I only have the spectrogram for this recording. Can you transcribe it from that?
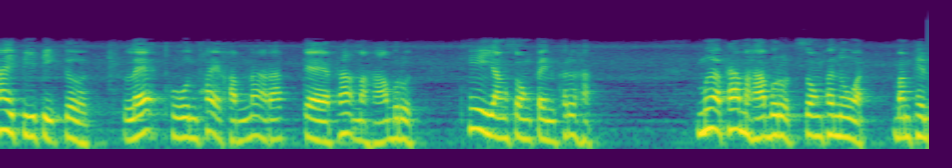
ให้ปีติเกิด และทูลถ้อยคำน่ารัก แก่พระมหาบุรุษที่ยังทรงเป็นครือขัดเมื่อพระมหาบุรุษทรงผนวดบำเพ็ญ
